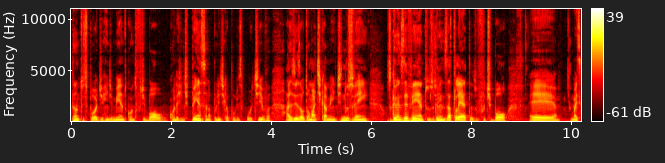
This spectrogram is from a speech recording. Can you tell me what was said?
tanto esporte de rendimento quanto futebol, quando a gente pensa na política pública esportiva, às vezes automaticamente nos vem os grandes eventos, os Sim. grandes atletas, o futebol. É, mas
